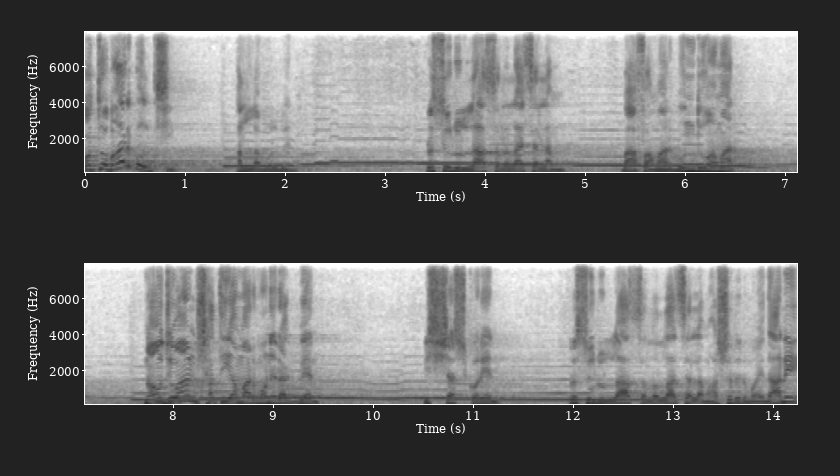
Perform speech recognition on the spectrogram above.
কতবার বলছি, আল্লাহ বলবেন। রসুল্লাহ সাল্লা সাল্লাম, বাপ আমার, বন্ধু আমার নওজোয়ান সাথী আমার মনে রাখবেন। বিশ্বাস করেন রসুল্লাহ সাল্লাহ সাল্লাম হাসরের ময়দানে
